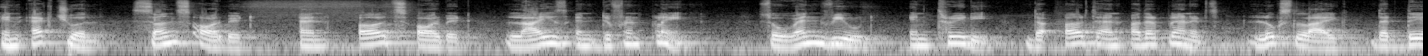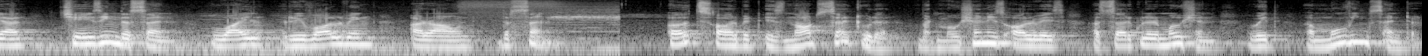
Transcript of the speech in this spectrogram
In actual, Sun's orbit and Earth's orbit lies in different plane. So when viewed in 3D, the Earth and other planets looks like that they are chasing the Sun while revolving around the Sun. Earth's orbit is not circular, but motion is always a circular motion with a moving center.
